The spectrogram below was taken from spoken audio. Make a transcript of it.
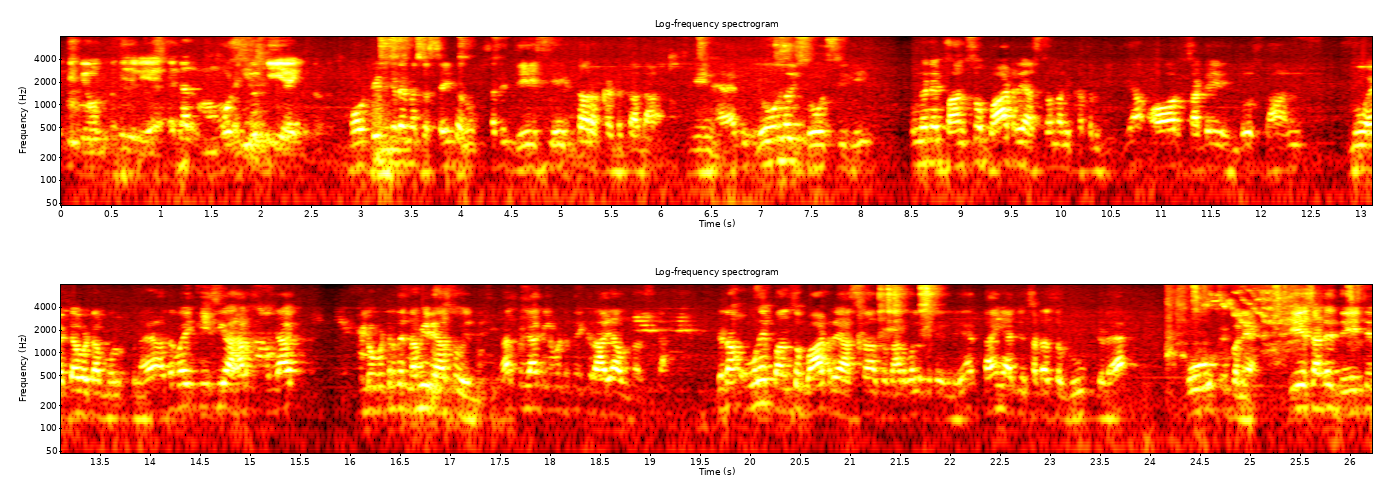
ਇਹਦੀ ਵਿਉਂਤਬੰਦੀ ਜਿਹੜੀ ਹੈ ਇਹਦਾ ਮੋਟਿਵ ਕੀ ਹੈ ਇੱਕ ਮੋਟਿਵ ਜਿਹੜਾ ਮੈਂ ਦੱਸਿਆ ਹੀ ਤੁਹਾਨੂੰ, ਸਾਡੇ ਦੇਸ਼ ਦੀ ਏਕਤਾ ਔਰ ਅਖੰਡਤਾ ਦਾ ਮੇਨ ਹੈ। ਜੋ ਉਹਨਾਂ ਦੀ ਸੋਚ ਸੀਗੀ, ਉਹਨਾਂ ਨੇ 562 ਰਿਆਸਤਾਂ ਉਹਨਾਂ ਨੇ ਖਤਮ ਕੀਤੀਆਂ ਔਰ ਸਾਡੇ ਹਿੰਦੁਸਤਾਨ ਨੂੰ ਐਡਾ ਵੱਡਾ ਮੁਲਕ ਬਣਾਇਆ। ਅਦਰਵਾਈਜ਼ ਕੀ ਸੀਗਾ? ਹਰ 50 ਕਿਲੋਮੀਟਰ ਤੇ ਨਵੀਂ ਰਿਆਸਤ ਹੋ ਜਾਂਦੀ ਸੀ। ਹਰ 50 ਕਿਲੋਮੀਟਰ ਤੇ ਇੱਕ ਰਾਜਾ ਹੁੰਦਾ ਸੀਗਾ। ਜਿਹੜਾ ਉਹਨੇ 562 ਰਿਆਸਤਾਂ ਸਰਦਾਰ ਵੱਲ ਪਟੇਲ ਲਿਆ, ਤਾਂ ਹੀ ਅੱਜ ਸਾਡਾ ਸਰੂਪ ਜਿਹੜਾ ਉਹ ਬਣਿਆ। ਜੇ ਸਾਡੇ ਦੇਸ਼ ਦੇ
